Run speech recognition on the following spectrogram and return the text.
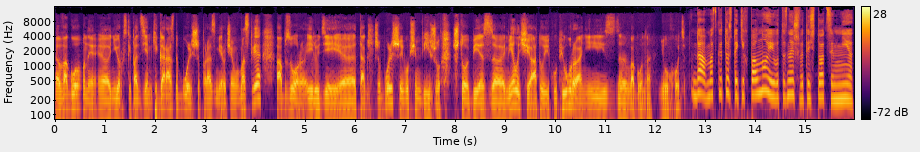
вагоны э, нью-йоркской подземки гораздо больше по размеру, чем в Москве. Обзор и людей также больше. И, в общем, вижу, что без мелочи, а то и купюра, они из вагона не уходят. Да, в Москве тоже таких полно. И вот, ты знаешь, в этой ситуации ситуации мне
